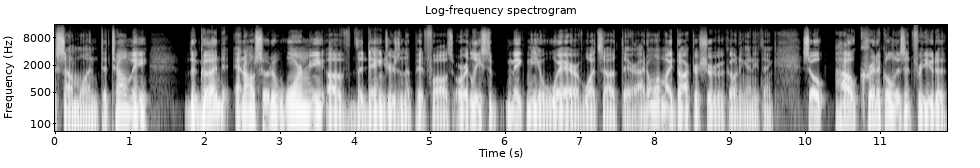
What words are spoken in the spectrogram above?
someone to tell me the good and also to warn me of the dangers and the pitfalls, or at least to make me aware of what's out there. I don't want my doctor sugarcoating anything. So, how critical is it for you to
